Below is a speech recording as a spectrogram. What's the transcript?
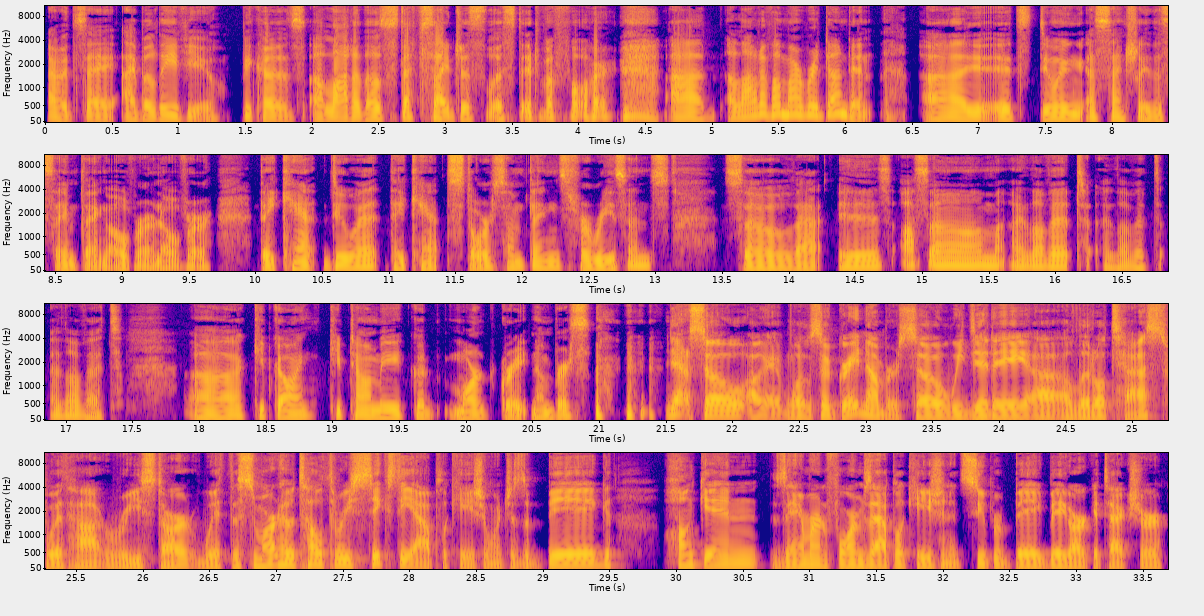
I would say I believe you because a lot of those steps I just listed before, uh, a lot of them are redundant. Uh, it's doing essentially the same thing over and over. They can't do it. They can't store some things for reasons. So that is awesome. I love it. I love it. I love it. Uh, keep going. Keep telling me good, more great numbers. yeah. So okay. Well, so great numbers. So we did a uh, a little test with Hot Restart with the Smart Hotel 360 application, which is a big hunkin Xamarin Forms application. It's super big, big architecture.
